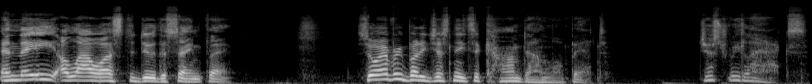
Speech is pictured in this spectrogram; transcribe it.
And they allow us to do the same thing. So everybody just needs to calm down a little bit. Just relax.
